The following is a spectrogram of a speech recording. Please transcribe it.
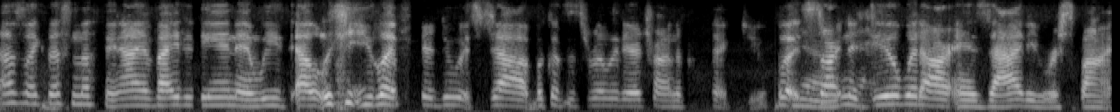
I was like, that's nothing. I invited in, and we I, you let fear do its job because it's really there trying to protect you. But yeah. starting to deal with our anxiety response,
